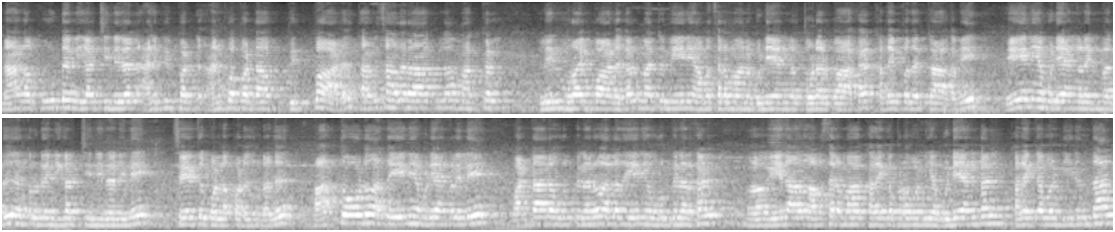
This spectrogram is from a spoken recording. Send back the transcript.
நாங்கள் கூட்ட நிகழ்ச்சி நிரல் அனுப்பிப்பட்டு அனுப்பப்பட்ட பிற்பாடு தவிசாளராக மக்களின் முறைப்பாடுகள் மற்றும் ஏனைய அவசரமான விடயங்கள் தொடர்பாக கதைப்பதற்காகவே ஏனைய விடயங்கள் என்பது எங்களுடைய நிகழ்ச்சி நிரலிலே சேர்த்து கொள்ளப்படுகின்றது. அத்தோடு அந்த ஏனைய விடயங்களிலே வட்டார உறுப்பினரோ அல்லது ஏனைய உறுப்பினர்கள் ஏதாவது அவசரமாக கதைக்கப்பட வேண்டிய விடயங்கள் கதைக்க வேண்டியிருந்தால்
